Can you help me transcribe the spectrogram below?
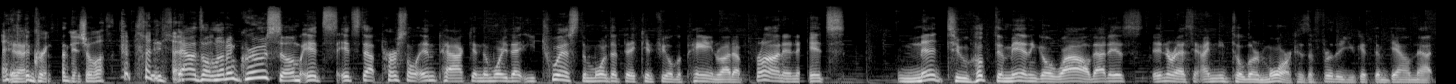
a great visual. It sounds a little gruesome. It's it's that personal impact, and the more that you twist, the more that they can feel the pain right up front, and it's meant to hook them in and go, "Wow, that is interesting. I need to learn more." Because the further you get them down that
